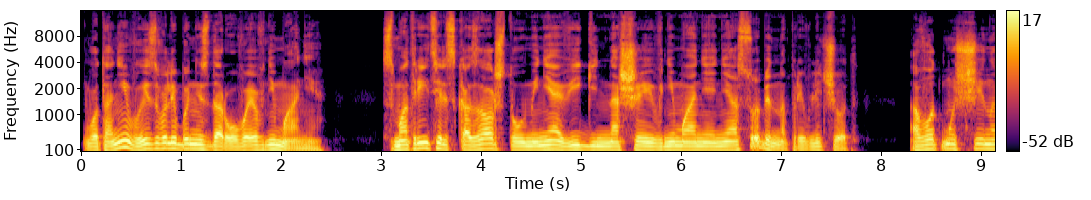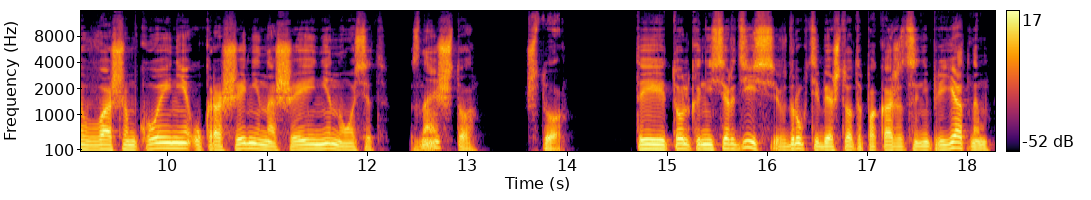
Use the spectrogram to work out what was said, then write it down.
вот они вызвали бы нездоровое внимание. Смотритель сказал, что у меня Вигинь на шее внимание не особенно привлечет, а вот мужчины в вашем коине украшений на шее не носят. Знаешь что? Что? Ты только не сердись, вдруг тебе что-то покажется неприятным.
